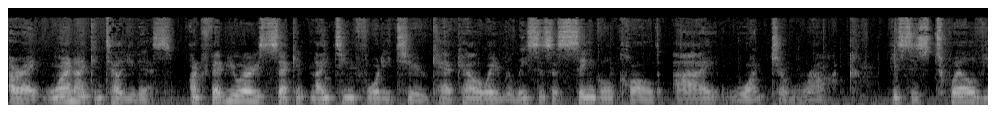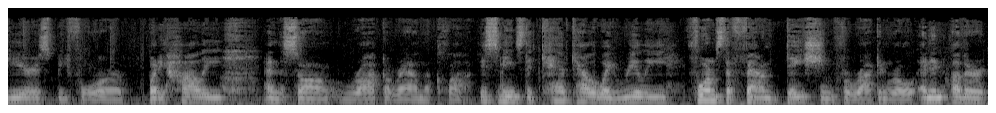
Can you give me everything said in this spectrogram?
All right, one, I can tell you this. On February 2nd, 1942, Cab Calloway releases a single called I Want to Rock. This is 12 years before Buddy Holly and the song Rock Around the Clock. This means that Cab Calloway really forms the foundation for rock and roll and in other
